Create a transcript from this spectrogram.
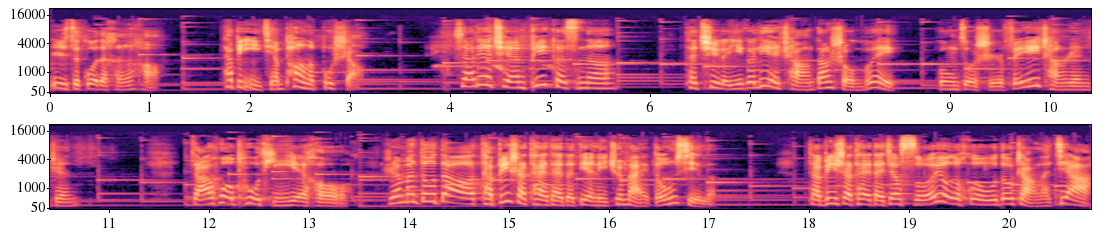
日子过得很好，他比以前胖了不少。小猎犬皮克斯呢？他去了一个猎场当守卫，工作时非常认真。杂货铺停业后，人们都到塔比莎太太的店里去买东西了。塔比莎太太将所有的货物都涨了价，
